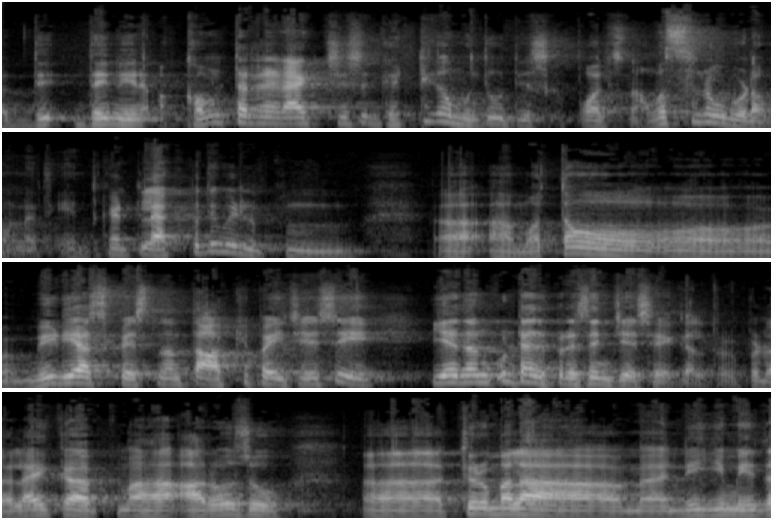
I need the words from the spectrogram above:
దీ- దీన్ని కౌంటర్ అటాక్ చేసి గట్టిగా ముందుకు తీసుకుపోవాల్సిన అవసరం కూడా ఉన్నది. ఎందుకంటే లేకపోతే వీళ్ళు మొత్తం మీడియా స్పేస్ అంతా ఆక్యుపై చేసి ఏదనుకుంటే అది ప్రజెంట్ చేసేయగలరు. ఇప్పుడు లైక్ ఆ రోజు తిరుమల నెయ్యి మీద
